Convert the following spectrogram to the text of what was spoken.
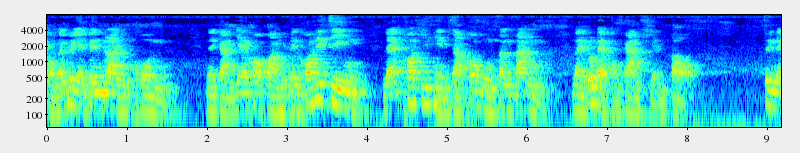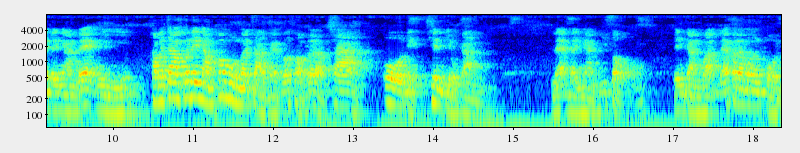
ของนักเรียนเป็นรายบุคคล ในการแยกข้อความที่เป็นข้อเท็จจริง และข้อคิดเห็นจากข้อมูลสั้นๆ ในรูปแบบของการเขียนต่อ ซึ่งในใบงานแรกนี้ข้าพเจ้าก็ได้นำข้อมูลมาจากแบบทดสอบระดับชาติ o n e t เช่นเดียวกัน และใบงานที่ 2 เป็นการวัดและประเมินผล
